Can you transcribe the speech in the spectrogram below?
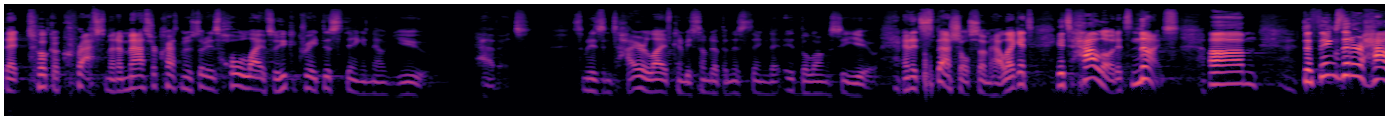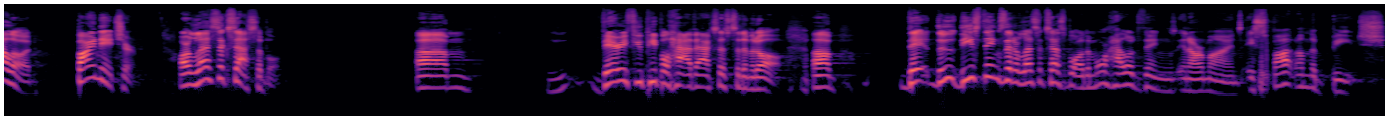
that took a craftsman, a master craftsman who studied his whole life so he could create this thing, and now you have it. Somebody's entire life can be summed up in this thing that it belongs to you. And it's special somehow. Like it's, it's hallowed, it's nice. Um, the things that are hallowed by nature are less accessible. Um, very few people have access to them at all. Um, they, these things that are less accessible are the more hallowed things in our minds a spot on the beach,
